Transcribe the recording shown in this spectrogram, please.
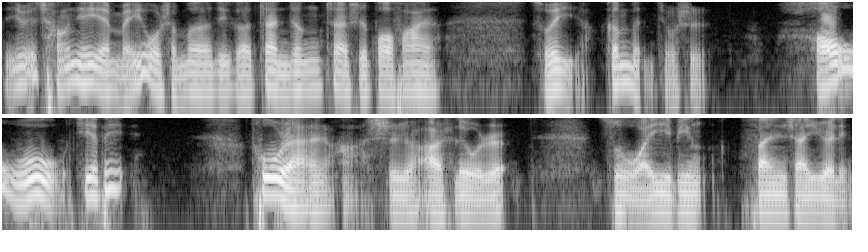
因为常年也没有什么这个战争战事爆发呀，所以啊，根本就是。毫无戒备。突然啊，十月二十六日，左翼兵翻山越岭，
